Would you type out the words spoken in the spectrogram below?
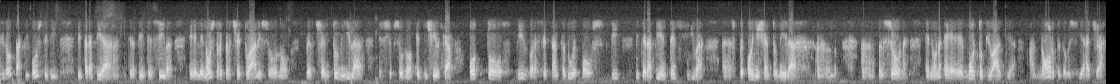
ridotti anche i posti di, di, terapia, di terapia, intensiva e le nostre percentuali sono per 100.000 sono, è di circa 8,72 posti di terapia intensiva eh, ogni 100.000 eh, eh, persone. E non è molto più alta al nord dove si viaggia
